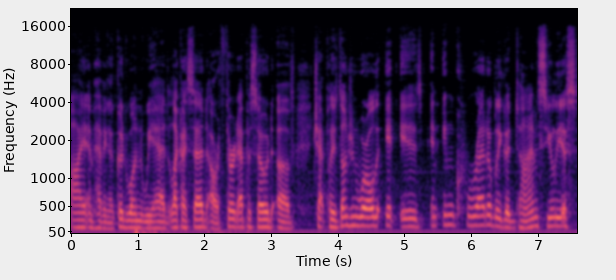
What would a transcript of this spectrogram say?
I am having a good one. We had, like I said, our third episode of Chat Plays Dungeon World. It is an incredibly good time. Celius,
